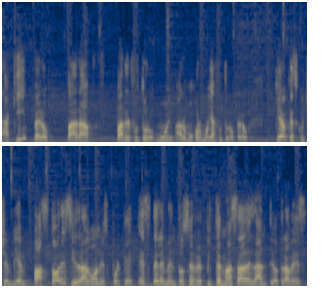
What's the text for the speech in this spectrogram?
aquí, pero para, para el futuro, muy, a lo mejor muy a futuro, pero quiero que escuchen bien pastores y dragones, porque este elemento se repite más adelante otra vez,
